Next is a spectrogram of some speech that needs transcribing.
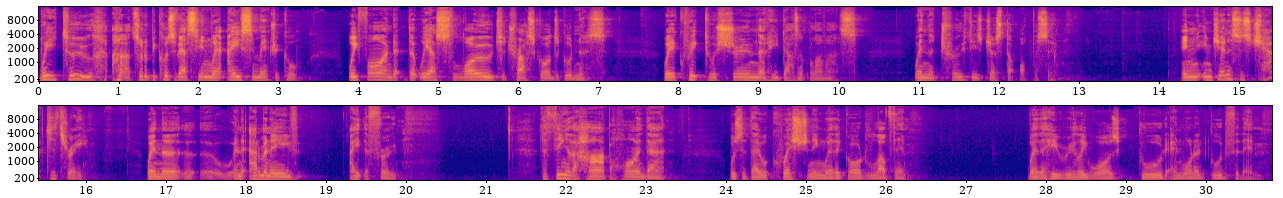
We too, are, uh, sort of because of our sin, we're asymmetrical. We find that we are slow to trust God's goodness. We're quick to assume that He doesn't love us, when the truth is just the opposite. In, in Genesis chapter 3, when, the, when Adam and Eve ate the fruit, the thing of the heart behind that was that they were questioning whether God loved them, whether He really was good and wanted good for them.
